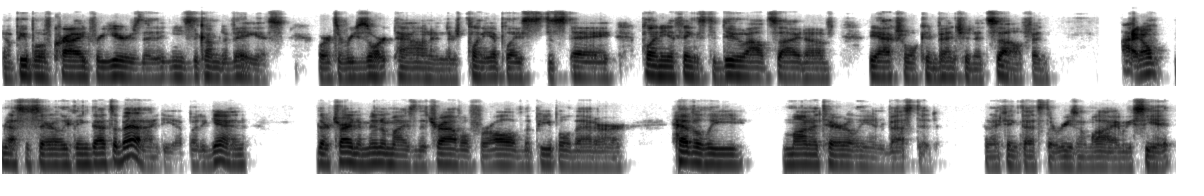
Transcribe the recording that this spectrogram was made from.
You know, people have cried for years that it needs to come to Vegas, where it's a resort town and there's plenty of places to stay, plenty of things to do outside of the actual convention itself. And I don't necessarily think that's a bad idea. But again, they're trying to minimize the travel for all of the people that are heavily monetarily invested. And I think that's the reason why we see it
